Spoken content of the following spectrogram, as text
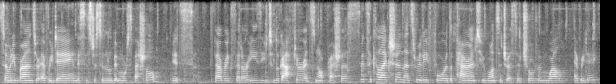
So many brands are everyday, and this is just a little bit more special. It's fabrics that are easy to look after, it's not precious. It's a collection that's really for the parent who wants to dress their children well every day.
